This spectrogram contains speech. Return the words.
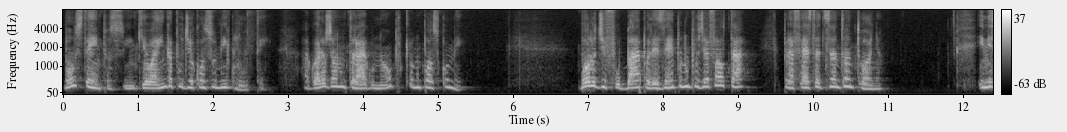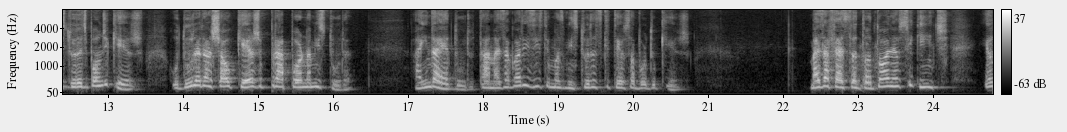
Bons tempos em que eu ainda podia consumir glúten. Agora eu já não trago, não, porque eu não posso comer. Bolo de fubá, por exemplo, não podia faltar para a festa de Santo Antônio. E mistura de pão de queijo. O duro era achar o queijo para pôr na mistura. Ainda é duro, tá? Mas agora existem umas misturas que têm o sabor do queijo. Mas a festa de Santo Antônio é o seguinte: eu,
